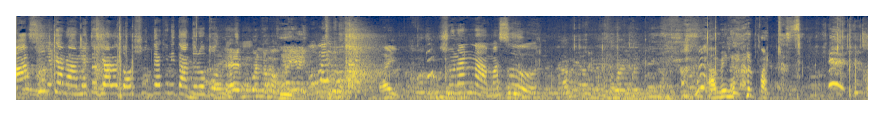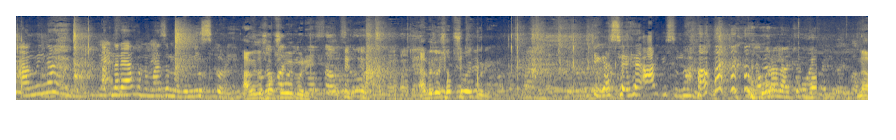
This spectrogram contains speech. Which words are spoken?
মাসুদ কেন? আমি তো যারা দর্শক দেখেনি তাদেরও বলতে শুনেন না মাসুদ। আমি না আর পারতেছি আমি না আপনারা এখনও মাঝে মাঝে মিস করি। আমি তো সবসময় করি। আমি তো সবসময় করি। ঠিক আছে আর কিছু না। না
